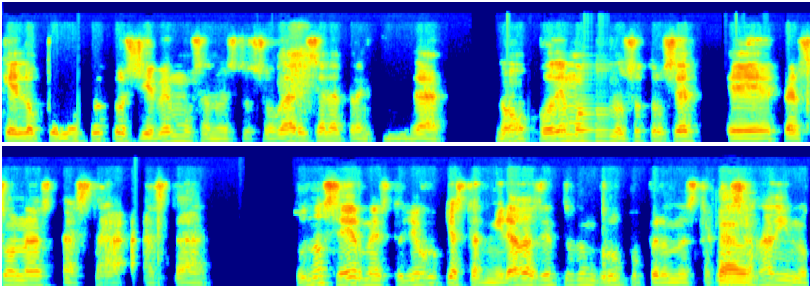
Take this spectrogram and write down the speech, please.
que lo que nosotros llevemos a nuestros hogares sea la tranquilidad, ¿no? Podemos nosotros ser eh, personas hasta, hasta pues no sé, Ernesto, yo creo que hasta admiradas dentro de un grupo, pero en nuestra casa nadie nos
